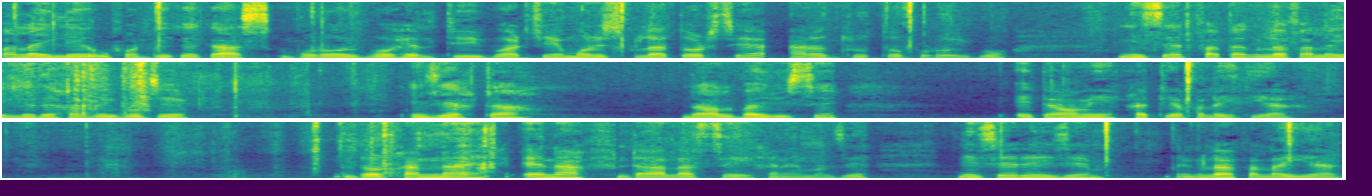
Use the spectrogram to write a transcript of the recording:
পালাইলে উপর দিকে গাছ বড় হইব হেলদি হইব, আর যে মরিচগুলা ধরছে আরও দ্রুত বড় হইব। নিচের পাতাগুলা ফালাইলে দেখা যাইব যে এই যে একটা ডাল বাইরেছে এটা আমি কাটিয়া ফেলাই দিয়ার দরকার নাই এনাফ ডাল আছে এখানের মাঝে। নিচের এই যে এগুলা ফালাইয়ার,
